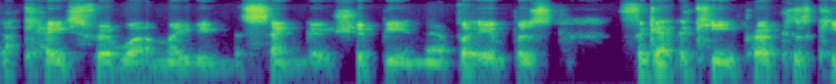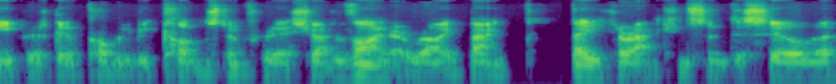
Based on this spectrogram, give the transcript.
a, case for it. Well, maybe Massengo should be in there, but it was forget the keeper because the keeper is going to probably be constant for this. You had Vyner at right back, Baker, Atkinson, De Silva,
